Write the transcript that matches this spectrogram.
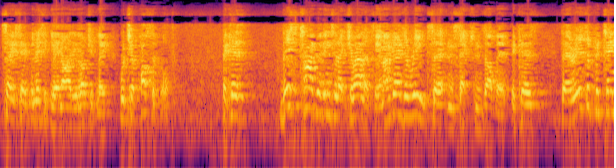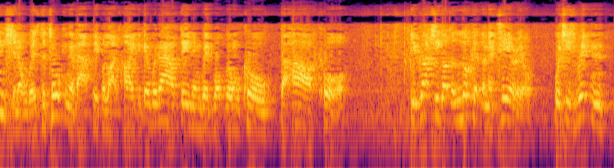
socio-politically and ideologically, which are possible. Because this type of intellectuality, and I'm going to read certain sections of it, because there is a pretension always to talking about people like Heidegger without dealing with what we'll call the hard core. You've actually got to look at the material, which is written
